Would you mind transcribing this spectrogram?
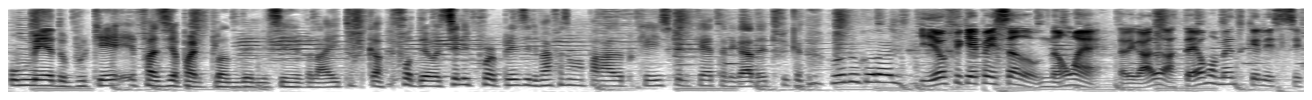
O medo, porque fazia parte do plano dele se revelar. Aí tu fica, fodeu, se ele for preso, ele vai fazer uma parada, porque é isso que ele quer, tá ligado? Aí tu fica, oh meu caralho. E eu fiquei pensando, não é, tá ligado? Até o momento que ele se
